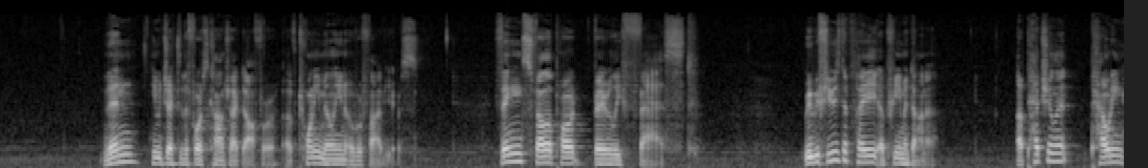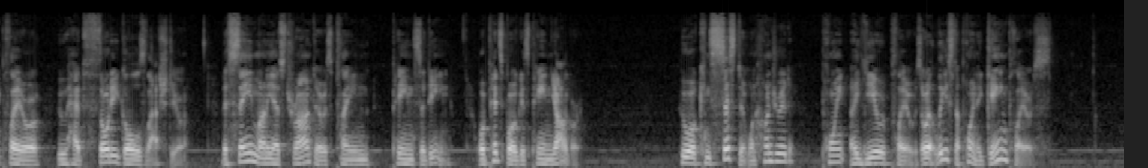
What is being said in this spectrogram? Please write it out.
Then he rejected the first contract offer of 20 million over 5 years. Things fell apart fairly fast. We refused to play a prima donna, a petulant, pouting player who had 30 goals last year, the same money as Toronto is paying, paying Sundin, or Pittsburgh is paying Jagr, who are consistent 100 point a year players, or at least a point a game players.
